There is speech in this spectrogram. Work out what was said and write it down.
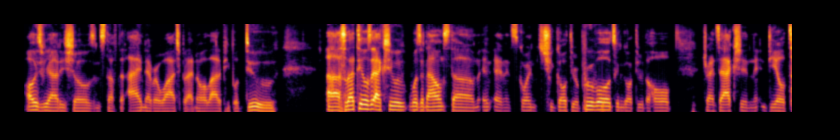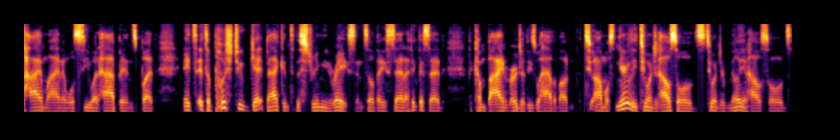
all these reality shows and stuff that I never watch, but I know a lot of people do. Uh, so that deal actually was announced, um, and, and, it's going to go through approval. It's going to go through the whole transaction deal timeline, and we'll see what happens. But it's it's a push to get back into the streaming race. And so they said, I think they said the combined merger of these will have about two, almost nearly 200 households, 200 million households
